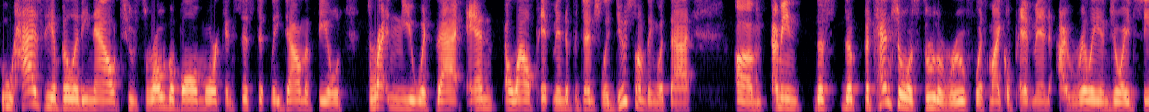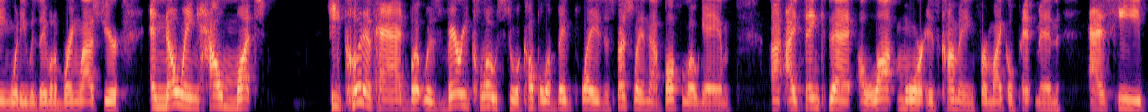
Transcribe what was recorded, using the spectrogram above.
who has the ability now to throw the ball more consistently down the field, threaten you with that, and allow Pittman to potentially do something with that. Um, I mean, the the potential is through the roof with Michael Pittman. I really enjoyed seeing what he was able to bring last year and knowing how much he could have had, but was very close to a couple of big plays, especially in that Buffalo game. I, I think that a lot more is coming for Michael Pittman as he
